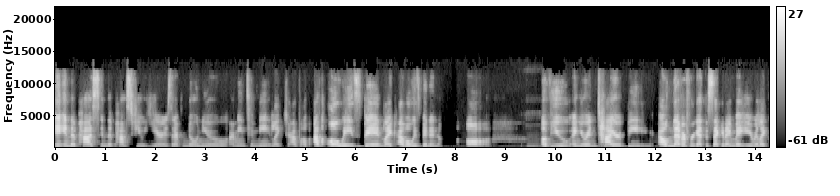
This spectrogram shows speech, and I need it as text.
in, in the past in the past few years that I've known you I mean to me like I've I've always been like I've always been in awe mm. of you and your entire being. I'll never forget the second I met you, you were like,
